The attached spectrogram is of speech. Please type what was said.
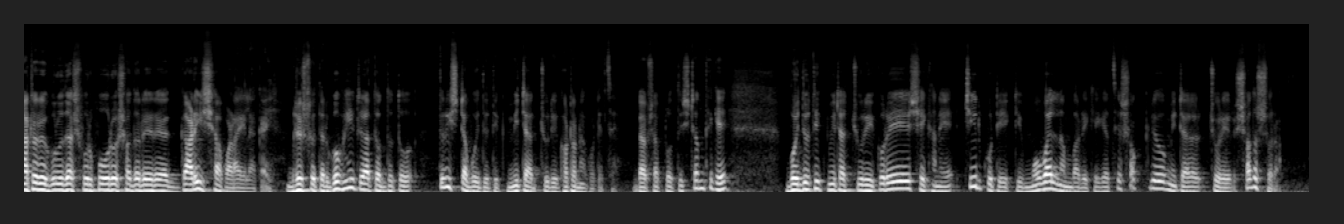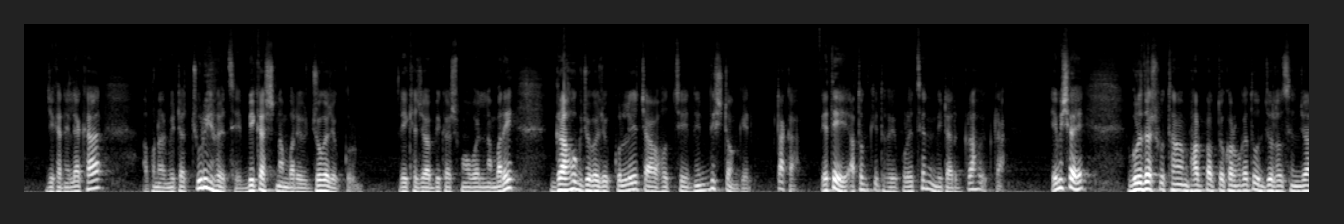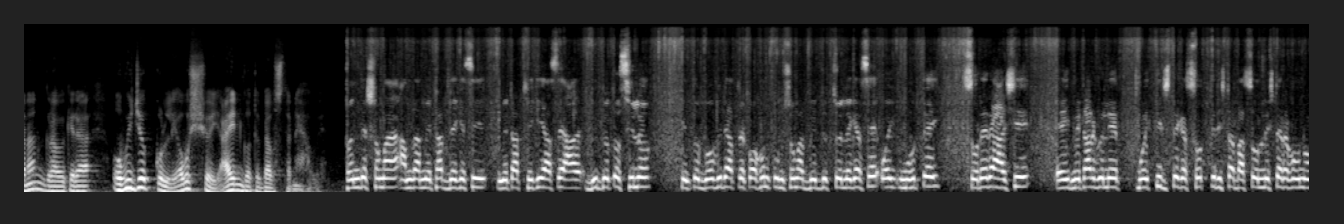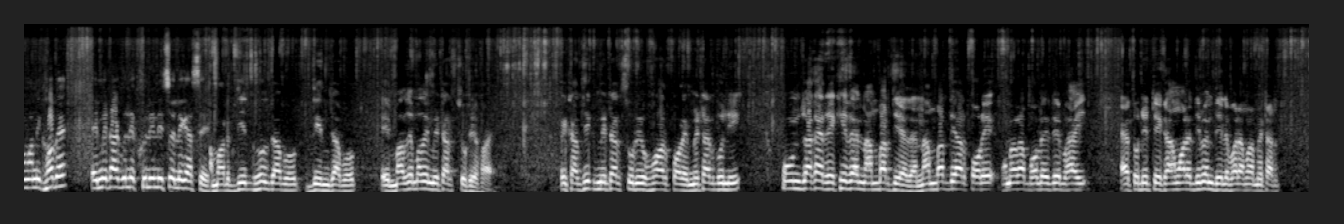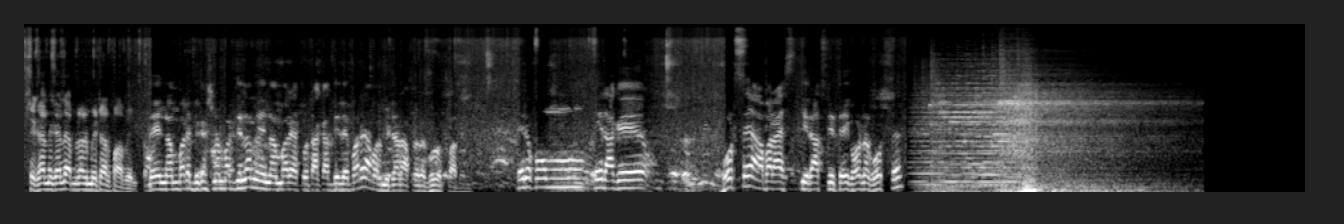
নাটোরের গুরুদাসপুর পৌর সদরের গাড়িসাপাড়া এলাকায় বৃহস্পতিবার গভীর রাত অন্তত তিরিশটা বৈদ্যুতিক মিটার চুরি ঘটনা ঘটেছে। ব্যবসা প্রতিষ্ঠান থেকে বৈদ্যুতিক মিটার চুরি করে সেখানে চিরকুটে একটি মোবাইল নাম্বার রেখে গেছে সক্রিয় মিটার চোরের সদস্যরা, যেখানে লেখা, আপনার মিটার চুরি হয়েছে, বিকাশ নাম্বারে যোগাযোগ করুন। রেখে যাওয়া বিকাশ মোবাইল নাম্বারে গ্রাহক যোগাযোগ করলে চাওয়া হচ্ছে নির্দিষ্ট অঙ্কের টাকা। এতে আতঙ্কিত হয়ে পড়েছেন মিটার গ্রাহকরা। এ বিষয়ে গুরুদাসপুর থানার ভারপ্রাপ্ত কর্মকর্তা উজ্জ্বল হোসেন জানান গ্রাহকেরা অভিযোগ করলে অবশ্যই আইনগত ব্যবস্থা নেওয়া হবে। সন্ধ্যের সময় আমরা মিটার দেখেছি মিটার ঠিকই আছে আর বিদ্যুৎও ছিল কিন্তু গভীর রাত্রে কখন কোন সময় বিদ্যুৎ চলে গেছে ওই মুহূর্তেই চোরেরা আসে এই মিটারগুলি পঁয়ত্রিশ থেকে ছত্রিশটা বা চল্লিশটা এরকম অনুমানিক হবে এই মিটারগুলি খুলে নিয়ে চলে গেছে। আমার দীর্ঘ যাবৎ দিন যাবৎ এই মাঝে মাঝে মিটার চুরি হয়। একাধিক মিটার চুরি হওয়ার পরে মিটারগুলি কোন জায়গায় রেখে দেয় নাম্বার দিয়ে দেয় নাম্বার দেওয়ার পরে ওনারা বলে যে, ভাই, এতটি টেকা আমার দেবেন, দিলে পরে আমরা মেটার সেখানে গেলে আপনার মিটার পাবেন। এই নাম্বারে বিকাশ নাম্বার দিলাম, এই নাম্বারে এত টাকা দিলে পরে আমার মিটার আপনারা ঘুরত পাবেন। এরকম এর আগে ঘটছে, আবার আজকে রাত্রিতে এই ঘটনা ঘটছে।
